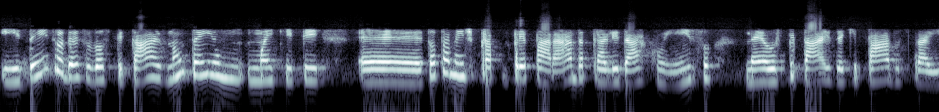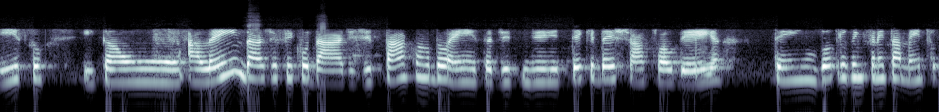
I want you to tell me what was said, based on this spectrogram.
E dentro desses hospitais não tem um, uma equipe é, totalmente pra, preparada para lidar com isso, né? Hospitais equipados para isso. Então, além das dificuldades de estar com a doença, de, de ter que deixar a sua aldeia, tem os outros enfrentamentos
